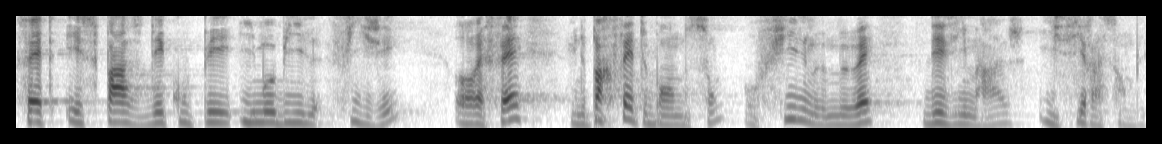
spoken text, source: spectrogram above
cet espace découpé, immobile, figé, aurait fait une parfaite bande-son au film muet des images ici rassemblées.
